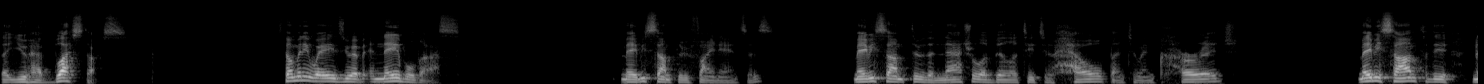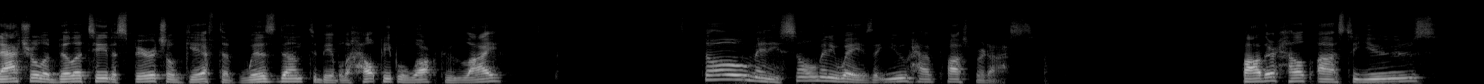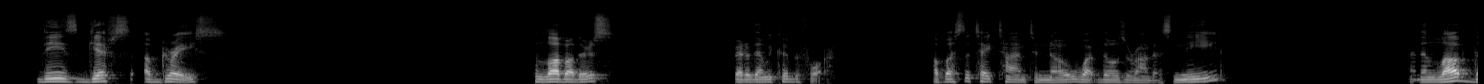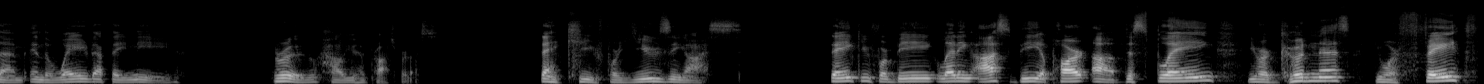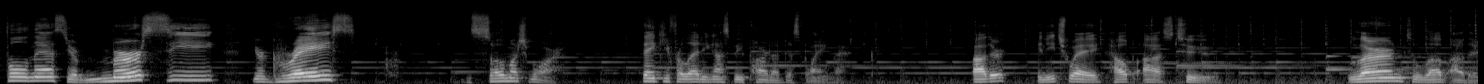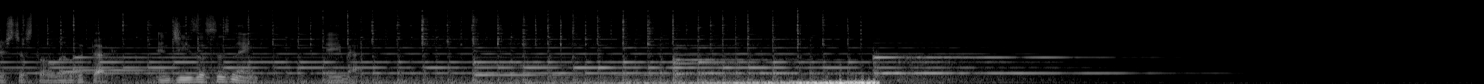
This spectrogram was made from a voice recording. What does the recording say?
that you have blessed us, so many ways you have enabled us maybe some through finances, maybe some through the natural ability to help and to encourage, maybe some to the natural ability, the spiritual gift of wisdom to be able to help people walk through life. So many, so many ways that you have prospered us. Father, help us to use these gifts of grace to love others better than we could before. Help us to take time to know what those around us need and then love them in the way that they need through how you have prospered us. Thank you for using us. Thank you for being letting us be a part of displaying your goodness, your faithfulness, your mercy, your grace, and so much more. Thank you for letting us be part of displaying that. Father, in each way, help us to learn to love others just a little bit better. In Jesus' name, amen.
